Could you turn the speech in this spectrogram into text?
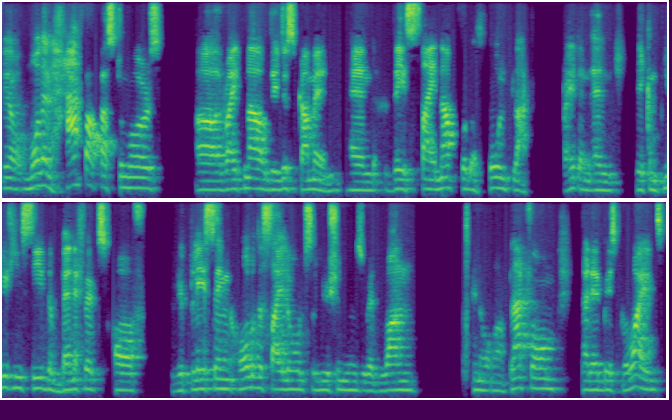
you know, more than half our customers uh, right now they just come in and they sign up for the whole platform, right? And and they completely see the benefits of replacing all of the siloed solutions with one, you know, uh, platform that Airbase provides.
